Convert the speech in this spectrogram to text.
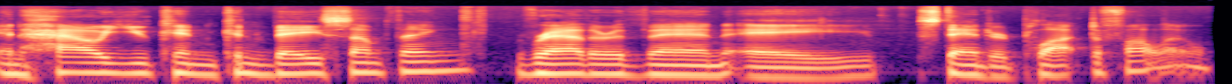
and how you can convey something rather than a standard plot to follow.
